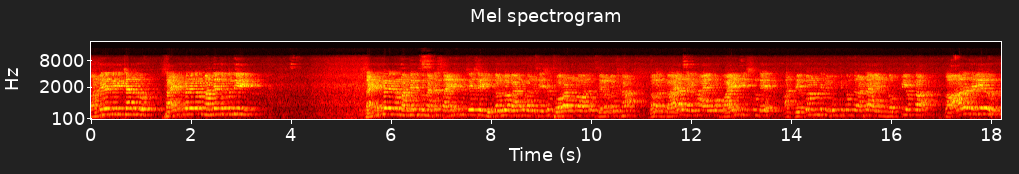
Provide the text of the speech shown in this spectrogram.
మందు ఎందుకు ఇచ్చారు? సైనికుల దగ్గర మందు ఎందుకు ఉంది? సైనికుల దగ్గర మంది ఎందుకుందంటే సైనికులు చేసే యుద్ధంలో కానీ వాళ్ళు చేసే పోరాటంలో వాళ్ళు జ్వరం వచ్చినా వాళ్ళకి గాయాలు తగిన వైర్ భయం తీసుకుంటే ఆ దెబ్బల నుండి విముక్తి పొందుతారంటే ఆయన నొప్పి యొక్క బాధ తెలియదు.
